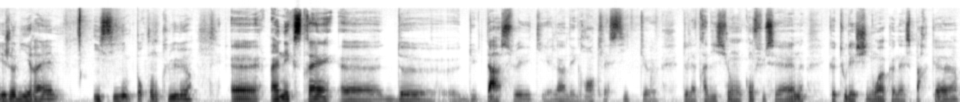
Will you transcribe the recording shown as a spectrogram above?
Et je lirai ici, pour conclure, euh, un extrait euh, de, du Ta qui est l'un des grands classiques euh, de la tradition confucéenne, que tous les Chinois connaissent par cœur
